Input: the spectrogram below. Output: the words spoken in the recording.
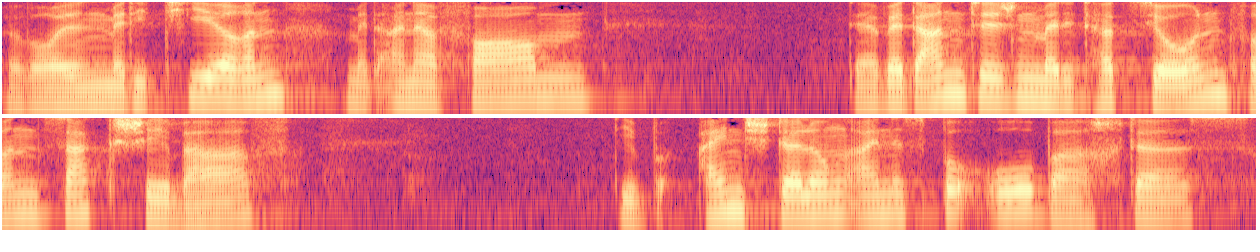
Wir wollen meditieren mit einer Form der vedantischen Meditation von Sakshibhav, die Einstellung eines Beobachters.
